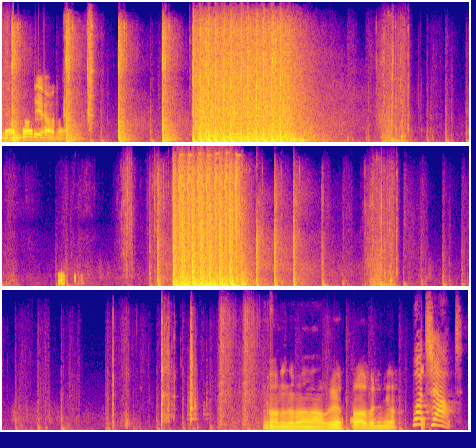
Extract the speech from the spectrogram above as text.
أنا انظاري أنا والله ما طابني Watch out!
